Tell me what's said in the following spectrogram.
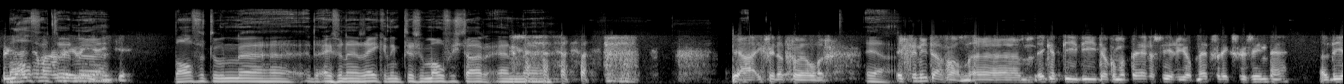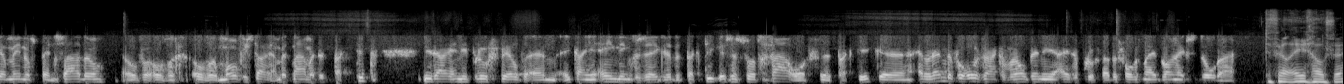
doe jij maar eh, eentje. Behalve toen eh, even een rekening tussen Movistar en... eh, Ja, ik vind dat geweldig. ja. Ik geniet daarvan. Ehm, ik heb die, die documentaire serie op Netflix gezien. Hè? Dia Menos Pensado. Over, over, over Movistar en met name de tactiek die daar in die ploeg speelt. En ik kan je één ding verzekeren. De tactiek is een soort chaos-tactiek. Eh ellende veroorzaken vooral binnen je eigen ploeg. Dat is volgens mij het belangrijkste doel daar. Te veel ego's, hè?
